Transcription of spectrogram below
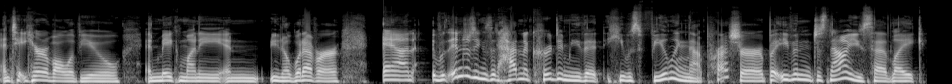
and take care of all of you and make money and you know whatever. And it was interesting because it hadn't occurred to me that he was feeling that pressure but even just now you said like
